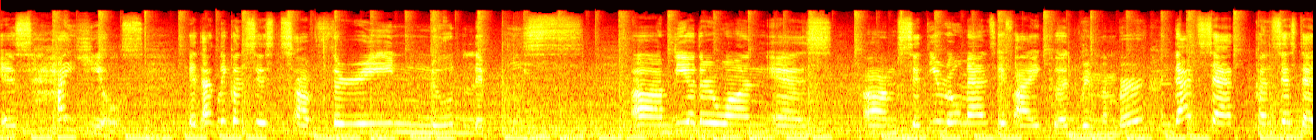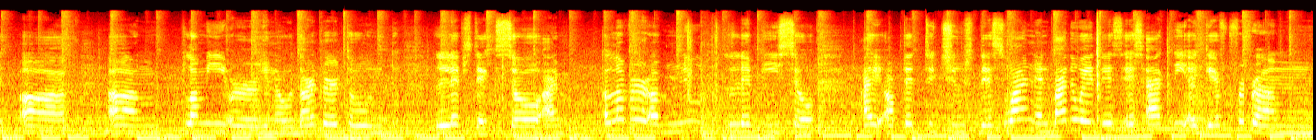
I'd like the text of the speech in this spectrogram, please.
is High Heels. It actually consists of three nude lippies. Um, the other one is um, City Romance, if I could remember. And that set consisted of um, plummy or, you know, darker toned lipsticks. So I'm a lover of nude lippies, so I opted to choose this one. And by the way, this is actually a gift from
